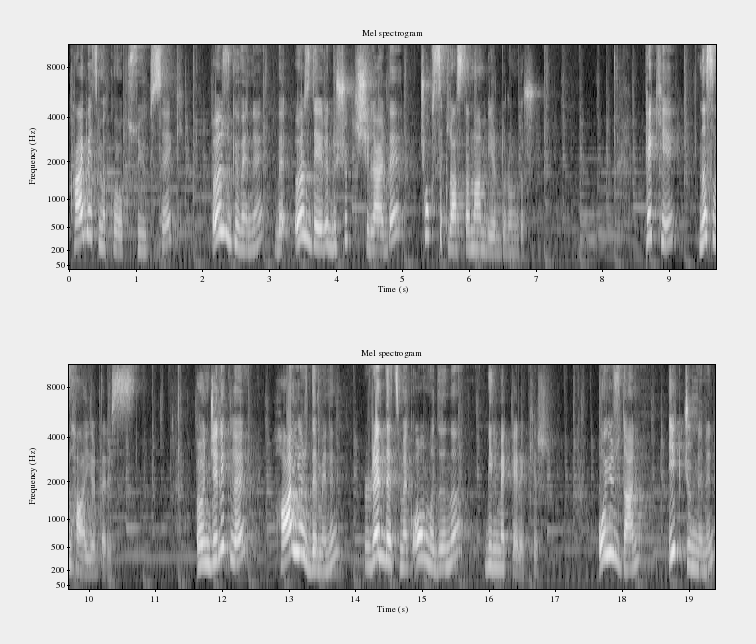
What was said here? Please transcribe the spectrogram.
kaybetme korkusu yüksek, özgüveni ve özdeğeri düşük kişilerde çok sık rastlanan bir durumdur. Peki nasıl hayır deriz? Öncelikle hayır demenin reddetmek olmadığını bilmek gerekir. O yüzden ilk cümlenin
